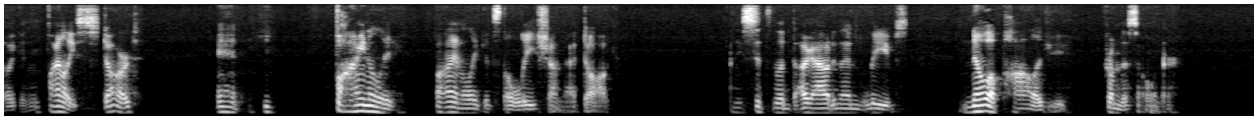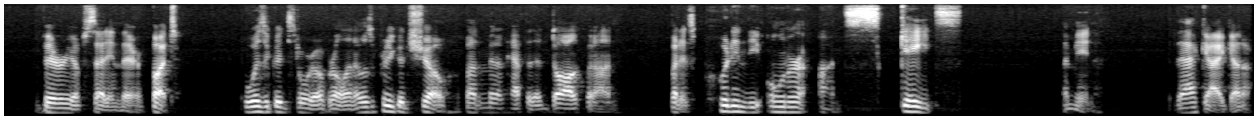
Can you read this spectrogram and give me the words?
so he can finally start. And he finally, finally gets the leash on that dog. And he sits in the dugout and then leaves. No apology from this owner. Very upsetting there. But it was a good story overall, and it was a pretty good show. About a minute and a half that the dog put on. But it's putting the owner on skates. I mean, that guy got a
